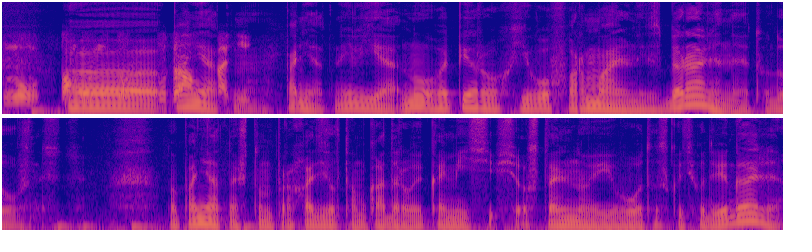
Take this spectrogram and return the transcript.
ну, по-моему, а, куда понятно, понятно, Илья. Ну, во-первых, его формально избирали на эту должность. Но понятно, что он проходил там кадровые комиссии, все остальное его, так сказать, выдвигали.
